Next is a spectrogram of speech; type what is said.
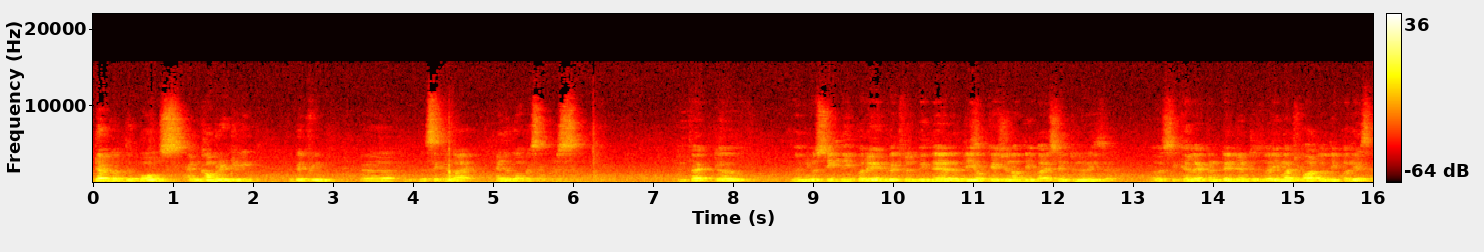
develop the bonds and camaraderie between uh, the Sikh LI and the Bombay Sappers. In fact, uh, when you see the parade which will be there at the occasion of the bicentenary, Sikh contingent is very much part of the parade. Yes,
